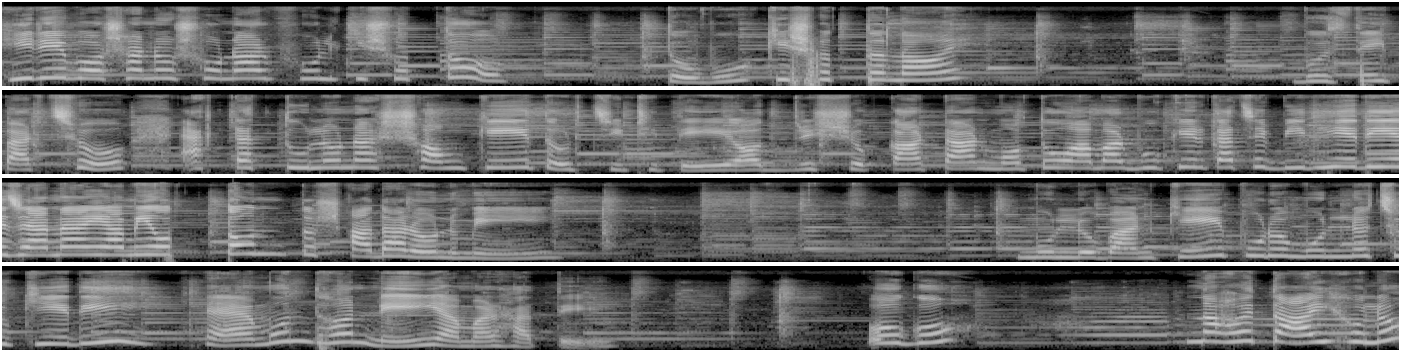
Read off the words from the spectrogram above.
হিরে বসানো সোনার ফুল কি সত্য? তবু কি সত্য নয়? বুঝতেই পারছ, একটা তুলনার সংকেত ওর চিঠিতে, অদৃশ্য কাঁটার মতো আমার বুকের কাছে বিধিয়ে দিয়ে জানাই আমি অত্যন্ত সাধারণ মেয়ে। মূল্যবানকে পুরো মূল্য চুকিয়ে দিই? এমন ধন নেই আমার হাতে। ওগো, না হয় তাই হলো?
